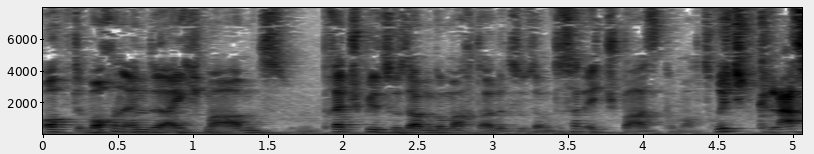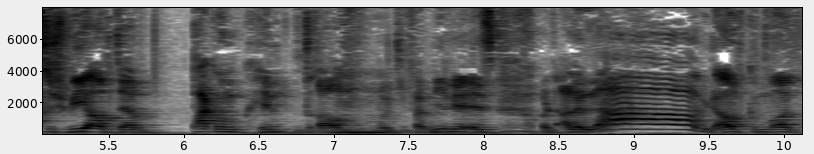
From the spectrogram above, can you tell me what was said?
oft Wochenende eigentlich mal abends Brettspiel zusammen gemacht, alle zusammen. Das hat echt Spaß gemacht. So richtig klassisch wie auf der Packung hinten drauf, Mhm. wo die Familie ist und alle la mit aufgezogenen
